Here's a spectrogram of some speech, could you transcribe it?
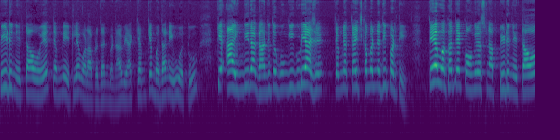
પીઢ નેતાઓએ તેમને એટલે વડાપ્રધાન બનાવ્યા. કેમ કે બધાને એવું હતું કે આ ઇન્દિરા ગાંધી તો ગુંગી ગુડિયા છે, તેમને કંઈ જ ખબર નથી પડતી. તે વખતે કોંગ્રેસના પીઢ નેતાઓ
